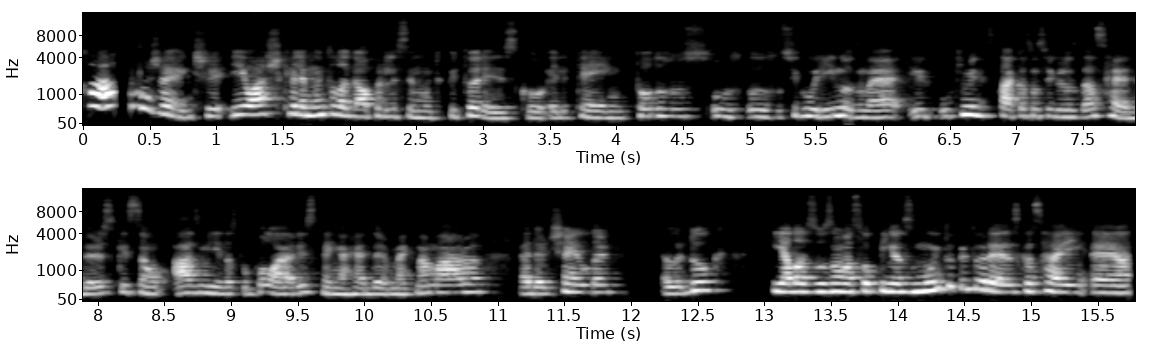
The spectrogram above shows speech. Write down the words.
Claro, gente. E eu acho que ele é muito legal por ele ser muito pitoresco. Ele tem todos os, os- os figurinos, né? E o que me destaca são os figurinos das Heathers, que são as meninas populares. Tem a Heather McNamara, Heather Chandler, Ella Duke. E elas usam as roupinhas muito pitorescas, é, a,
